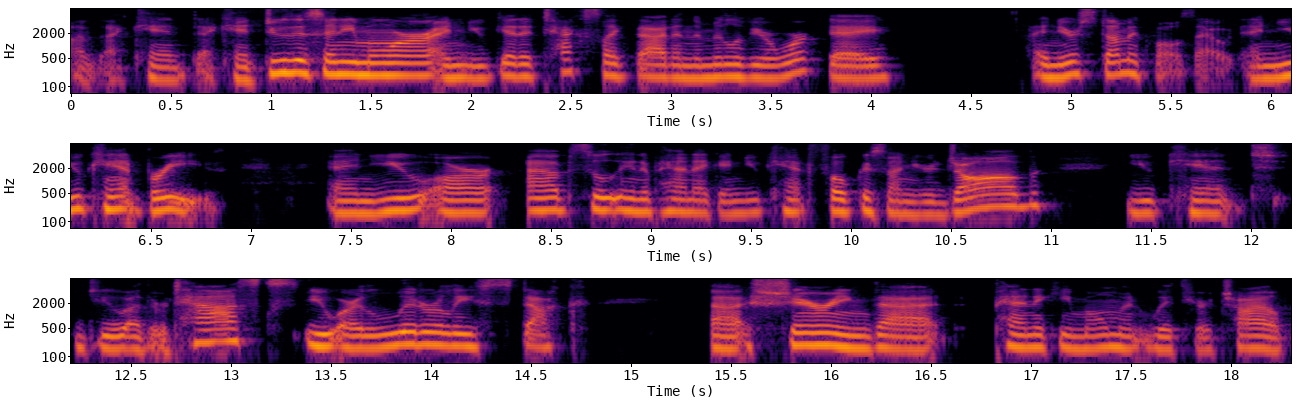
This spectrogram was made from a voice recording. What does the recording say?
I, I can't, I can't do this anymore. And you get a text like that in the middle of your workday, and your stomach falls out, and you can't breathe, and you are absolutely in a panic, and you can't focus on your job. You can't do other tasks. You are literally stuck uh, sharing that panicky moment with your child.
